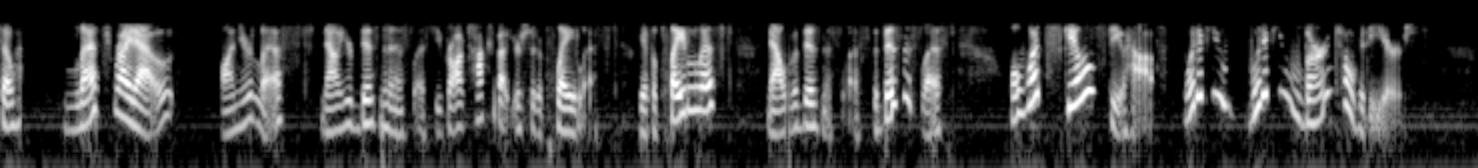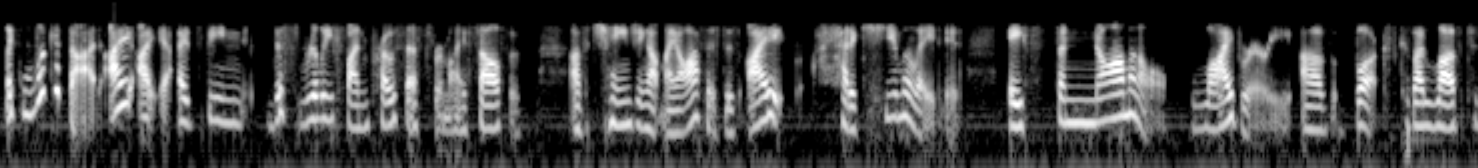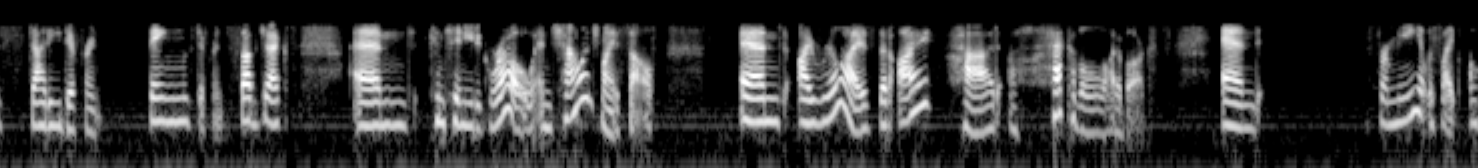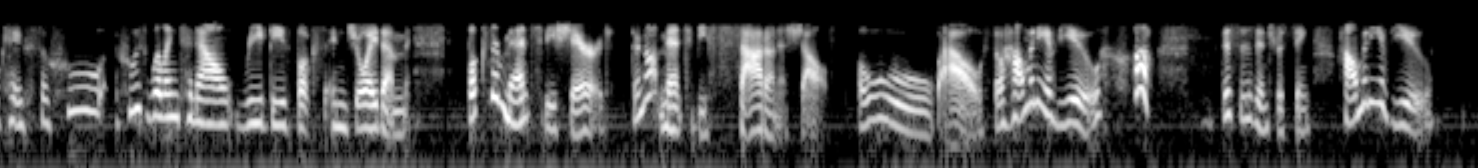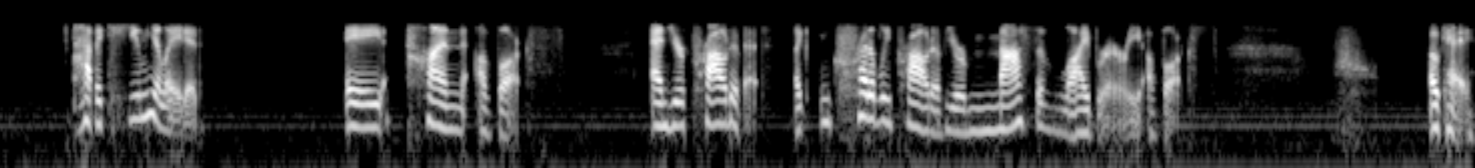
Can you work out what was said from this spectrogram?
so let's write out on your list now your business list. You've talked about your sort of playlist. We have a playlist now we have a business list. The business list, well, what skills do you have? What have you what have you learned over the years? Like look at that. I, I it's been this really fun process for myself of of changing up my office is I had accumulated a phenomenal library of books because I love to study different things, different subjects, and continue to grow and challenge myself. And I realized that I had a heck of a lot of books. And for me it was like, okay, so who who's willing to now read these books, enjoy them? Books are meant to be shared. They're not meant to be sat on a shelf. Oh, wow. So how many of you this is interesting. How many of you have accumulated a ton of books and you're proud of it? like incredibly proud of your massive library of books. Okay.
